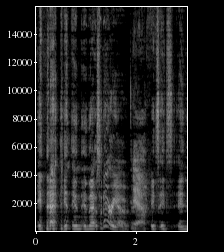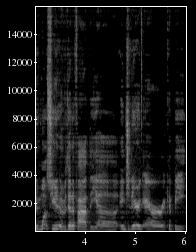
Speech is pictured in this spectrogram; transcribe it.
in that in, in, in that scenario. yeah. It's it's and once you identify the uh, engineering error, it could be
